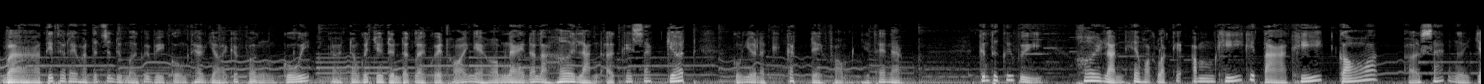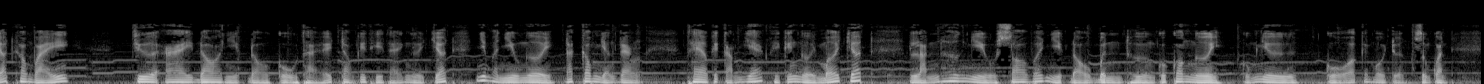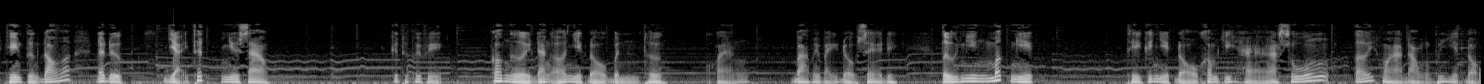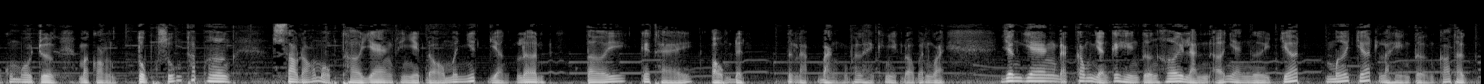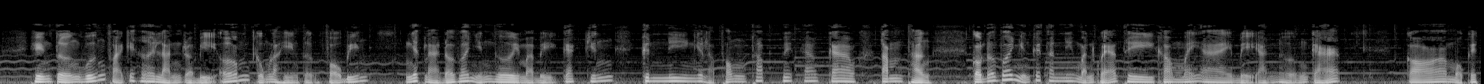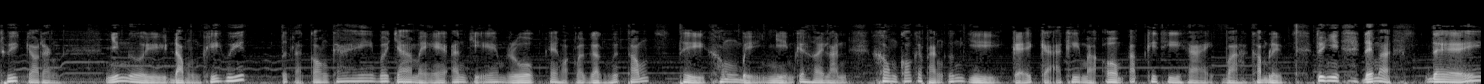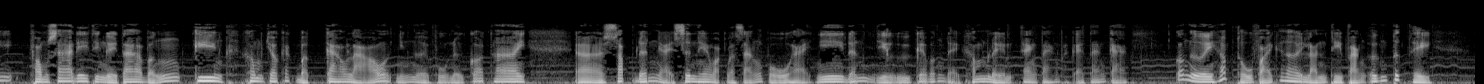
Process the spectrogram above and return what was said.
Và tiếp theo đây Hoàng Tính xin được mời quý vị cùng theo dõi cái phần cuối à, trong cái chương trình Đất Lời Quê Thói ngày hôm nay đó là hơi lạnh ở cái xác chết cũng như là cái cách đề phòng như thế nào. Kính thưa quý vị, hơi lạnh hay hoặc là cái âm khí, cái tà khí có ở xác người chết không vậy? Chưa ai đo nhiệt độ cụ thể trong cái thi thể người chết, nhưng mà nhiều người đã công nhận rằng theo cái cảm giác thì cái người mới chết lạnh hơn nhiều so với nhiệt độ bình thường của con người cũng như của cái môi trường xung quanh. Hiện tượng đó đã được giải thích như sau. Kính thưa quý vị, con người đang ở nhiệt độ bình thường khoảng 37 độ C đi. Tự nhiên mất nhiệt thì cái nhiệt độ không chỉ hạ xuống tới hòa đồng với nhiệt độ của môi trường mà còn tụt xuống thấp hơn. Sau đó một thời gian thì nhiệt độ mới nhích dần lên tới cái thể ổn định, tức là bằng với lại cái nhiệt độ bên ngoài. Dân gian đã công nhận cái hiện tượng hơi lạnh ở nhà người chết mới chết là hiện tượng có thực. Hiện tượng vướng phải cái hơi lạnh rồi bị ốm cũng là hiện tượng phổ biến, nhất là đối với những người mà bị các chứng kinh niên như là phong thấp, huyết áo cao, tâm thần. Còn đối với những cái thanh niên mạnh khỏe thì không mấy ai bị ảnh hưởng cả. Có một cái thuyết cho rằng những người đồng khí huyết tức là con cái với cha mẹ, anh chị em ruột hay hoặc là gần huyết thống thì không bị nhiễm cái hơi lạnh, không có cái phản ứng gì kể cả khi mà ôm ấp cái thi hài và khâm liệm. Tuy nhiên để mà để phòng xa đi thì người ta vẫn kiêng không cho các bậc cao lão, những người phụ nữ có thai à, sắp đến ngày sinh hay hoặc là sản phụ hài nhi đến dự cái vấn đề khâm liệm, an táng và cải táng cả. Có người hấp thụ phải cái hơi lạnh thì phản ứng tức thì,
